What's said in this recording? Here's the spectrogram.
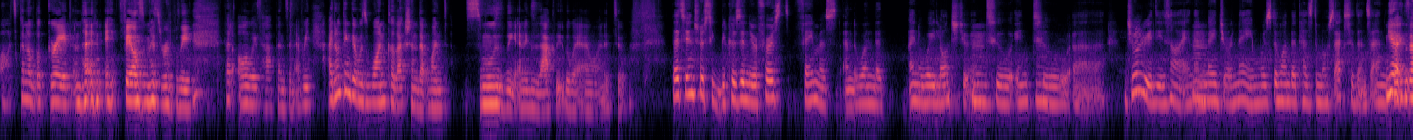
oh, it's gonna look great, and then it fails miserably. That always happens in every. I don't think there was one collection that went smoothly and exactly the way I wanted to. That's interesting because in your first famous and the one that in a way launched you Mm. into into uh, jewelry design and made your name was the one that has the most accidents and Mm. Yeah, what, exactly.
